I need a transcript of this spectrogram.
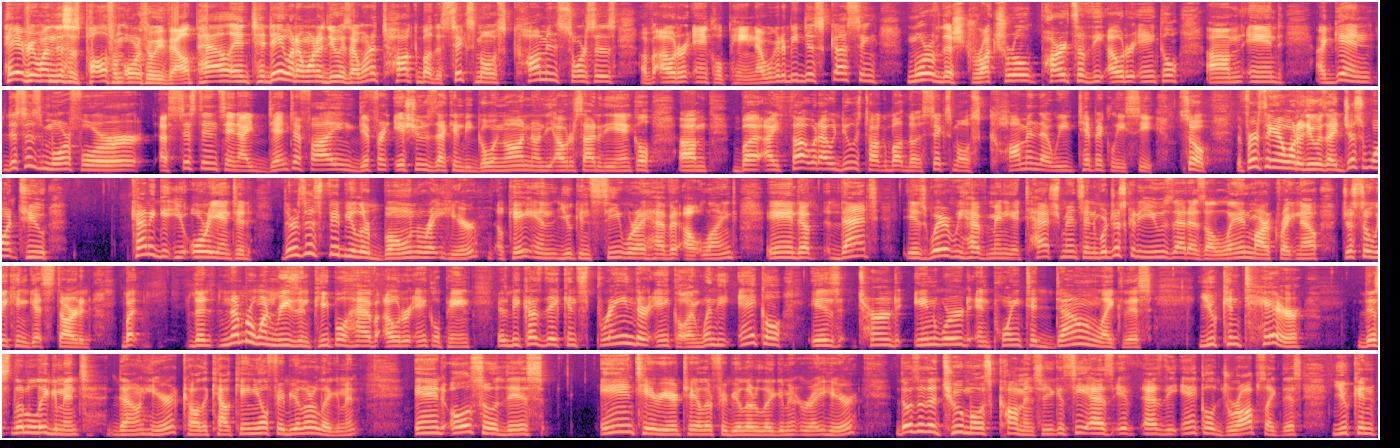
Hey everyone, this is Paul from Ortho Eval Pal, and today what I want to do is I want to talk about the six most common sources of outer ankle pain. Now we're going to be discussing more of the structural parts of the outer ankle, um, and again, this is more for assistance in identifying different issues that can be going on on the outer side of the ankle. Um, but I thought what I would do is talk about the six most common that we typically see. So the first thing I want to do is I just want to kind of get you oriented, there's this fibular bone right here, okay, and you can see where I have it outlined, and uh, that is where we have many attachments, and we're just going to use that as a landmark right now, just so we can get started. But the number one reason people have outer ankle pain is because they can sprain their ankle, and when the ankle is turned inward and pointed down like this, you can tear this little ligament down here called the calcaneal fibular ligament and also this anterior talar fibular ligament right here. Those are the two most common. So you can see as if as the ankle drops like this, you can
